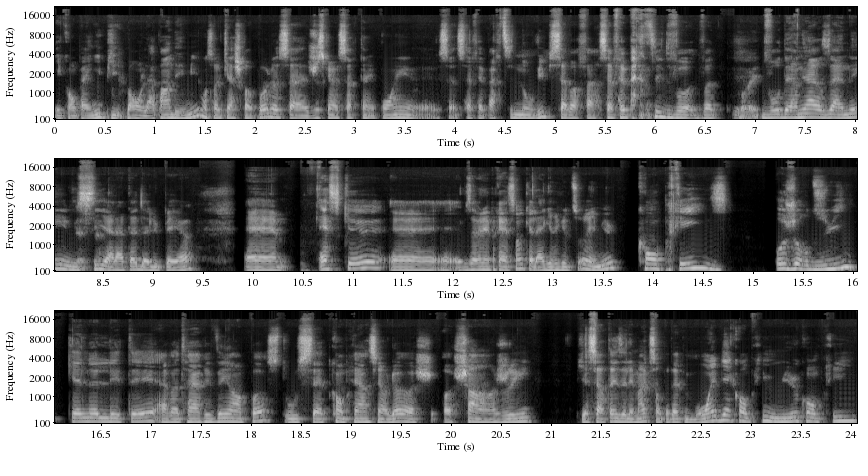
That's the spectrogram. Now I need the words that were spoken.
et, compagnie. Puis bon, la pandémie, on se le cachera pas, là, ça, jusqu'à un certain point, euh, ça, ça, fait partie de nos vies, puis ça va faire, ça fait partie de, votre, vos dernières années aussi à la tête de l'UPA. Euh, est-ce que euh, vous avez l'impression que l'agriculture est mieux comprise aujourd'hui qu'elle ne l'était à votre arrivée en poste, ou cette compréhension-là a, a changé? Puis il y a certains éléments qui sont peut-être moins bien compris, mieux compris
